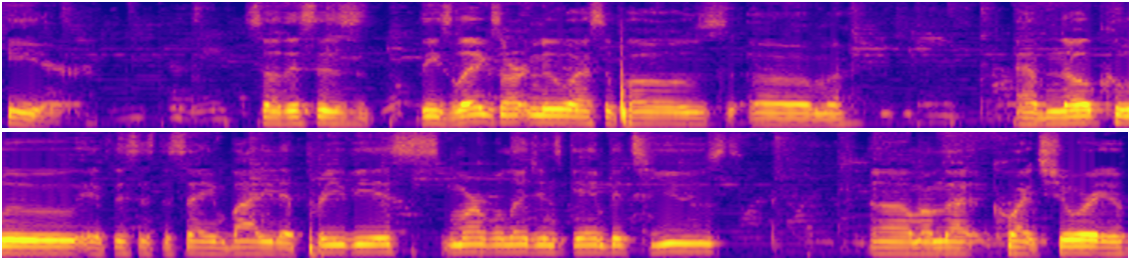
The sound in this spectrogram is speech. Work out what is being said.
here. So this is these legs aren't new, I suppose. Um, I have no clue if this is the same body that previous Marvel Legends Gambits used. Um, I'm not quite sure if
